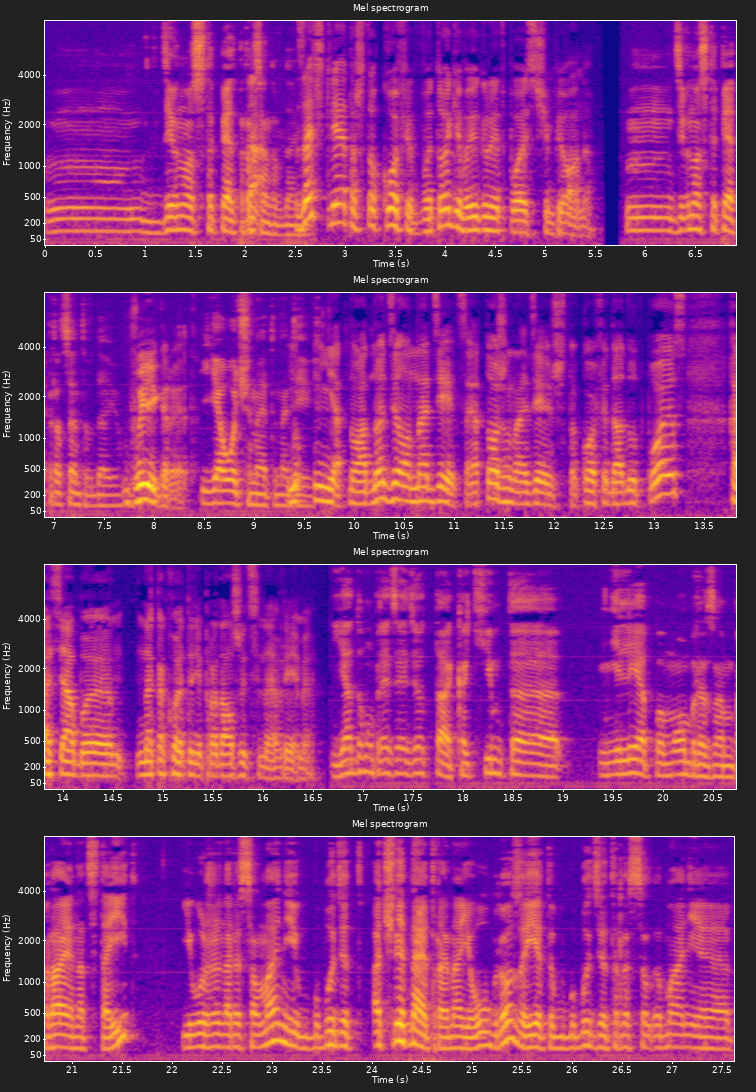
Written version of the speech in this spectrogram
95% да. да. Значит ли это, что Кофи в итоге выиграет пояс чемпиона? 95% даю. Выиграет. Я очень на это ну, надеюсь. Ну, нет, но одно дело надеяться. Я тоже надеюсь, что Кофи дадут пояс хотя бы на какое-то непродолжительное время. Я думаю, произойдет так. Каким-то нелепым образом Брайан отстоит, и уже на Расселмании будет очередная тройная угроза, и это будет Расселмания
